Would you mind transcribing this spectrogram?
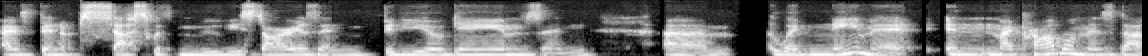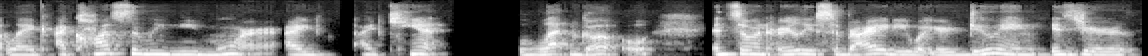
I've been obsessed with movie stars and video games and um, like name it. And my problem is that like I constantly need more. I I can't let go. And so in early sobriety, what you're doing is you're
